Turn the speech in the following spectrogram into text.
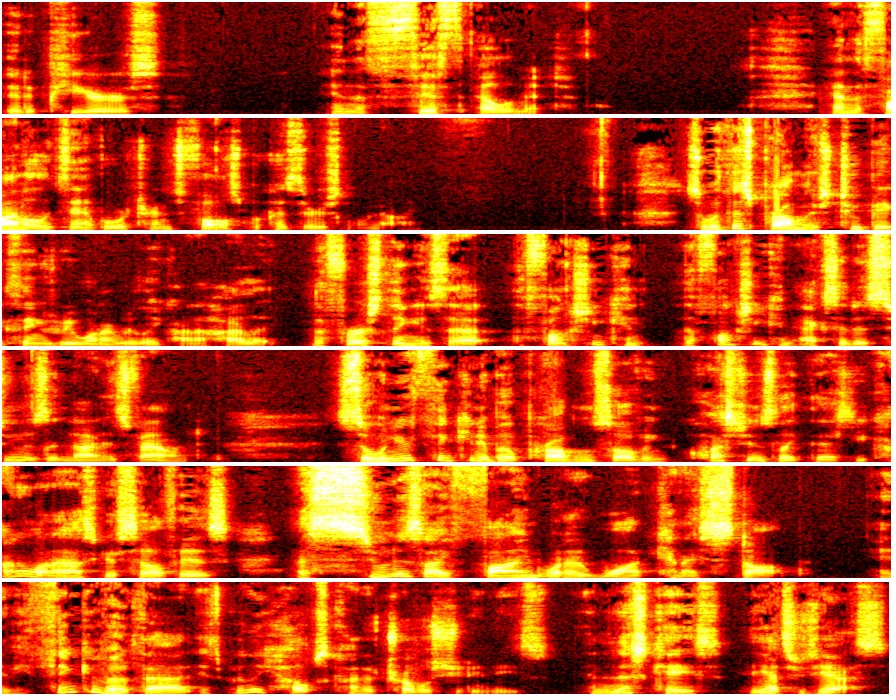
it appears in the fifth element. And the final example returns false because there is no 9. So with this problem, there's two big things we want to really kind of highlight. The first thing is that the function can the function can exit as soon as a 9 is found. So when you're thinking about problem solving questions like this, you kind of want to ask yourself is, as soon as I find what I want, can I stop? And if you think about that, it really helps kind of troubleshooting these. And in this case, the answer is yes.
